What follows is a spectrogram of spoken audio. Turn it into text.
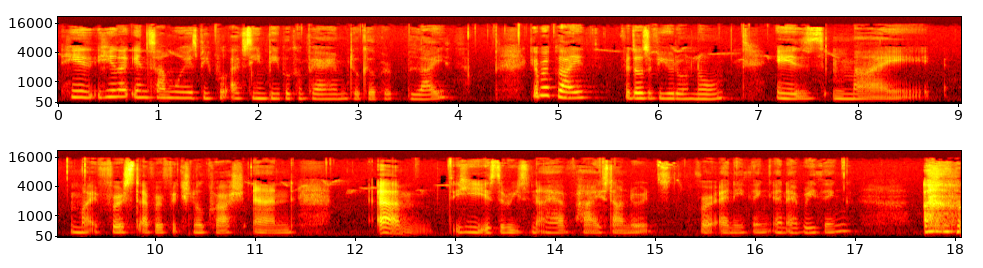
he he like in some ways people I've seen people compare him to Gilbert Blythe. Gilbert Blythe, for those of you who don't know, is my my first ever fictional crush and um he is the reason I have high standards for anything and everything. uh,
